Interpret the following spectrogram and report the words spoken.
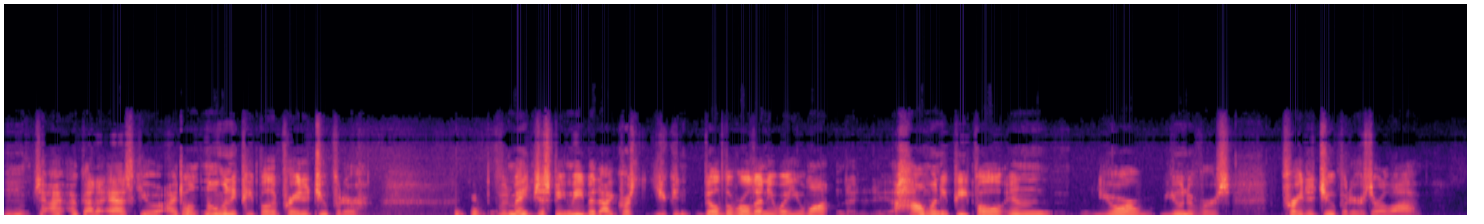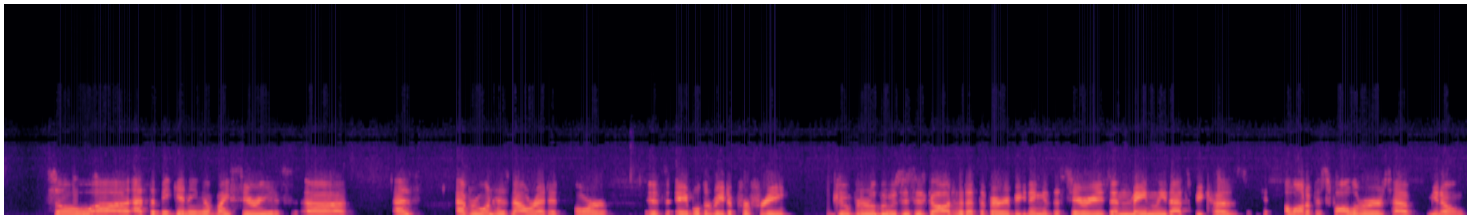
Mhm. See, I, I've got to ask you. I don't know many people that pray to Jupiter. it may just be me, but I, of course you can build the world any way you want. How many people in your universe pray to Jupiter? Is there a lot? so uh, at the beginning of my series uh, as everyone has now read it or is able to read it for free Jupiter loses his godhood at the very beginning of the series, and mainly that's because a lot of his followers have, you know,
